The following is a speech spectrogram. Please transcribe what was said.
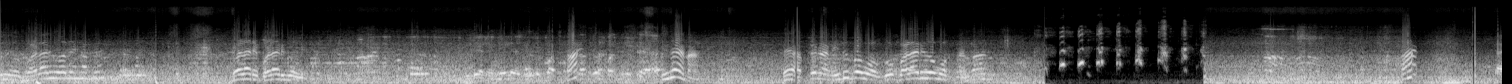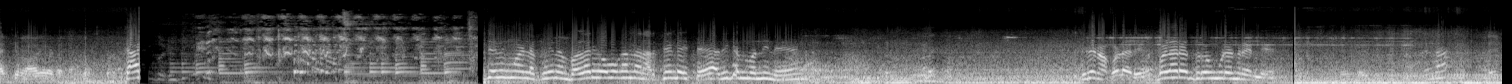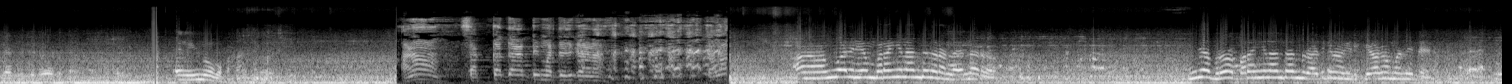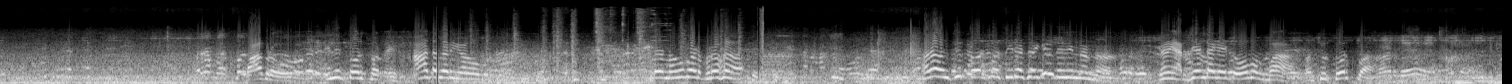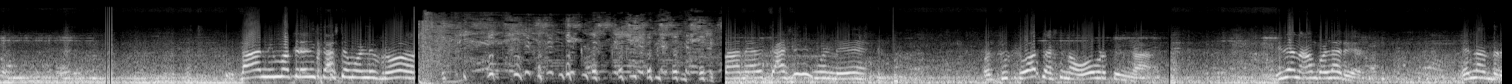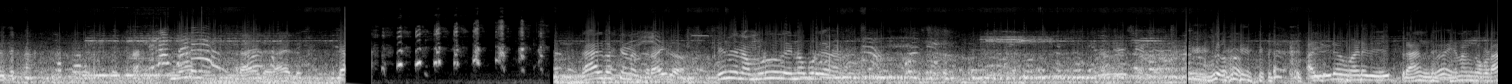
ಇದು ಬಳ್ಳಾರಿಗೆ ಹೋದ ಹೆಂಗಪ್ಪ ಬಳ್ಳಾರಿ ಬಳ್ಳಾರಿಗೆ ಹೋಗಿ? ಇದೇನಾ? ಏ ಅಪ್ಪ ನಾನು ಇದಕ್ಕೆ ಹೋಗ್ಬೇಕು ಬಳ್ಳಾರಿಗೆ ಹೋಗ್ಬೇಕು ನಾನು. ಹಾ? ಸೇವಿಂಗ್ ಮಾಡ್ಲಕ್ಕ ನಾನು ಬಳ್ಳಾರಿಗೆ ಹೋಗ್ಬೇಕಂತ ನಾನು ಅರ್ಜೆಂಟ್ ಐತೆ ಅದಕ್ಕೆ ಬಂದೀನಿ. ಇದೇನಾ ಬಳ್ಳಾರಿ? ಬಳ್ಳಾರಿ ದುರಂಗುಡಿ ಅಂದ್ರೆ ಎಲ್ಲಿ? ಹೆಂಗ ಹೆಂಗ ಹಿಂಗೆ ಹೋಗ್ಬೇಕಾ ಅಣ್ಣ ಸಖತ್ ಆಕ್ಟಿಂಗ್ ಮಾಡ್ತಿದ್ದೆ ಕಣ ಹಂಗೋದ್ರೆ ಏನ್ ಬರಂಗಿಲ್ಲ ಅಂತಂದ್ರಲ್ಲ ಎಲ್ಲರೂ ನಿಜ ಬ್ರೋ ಬರಂಗಿಲ್ಲ ಅಂತಂದ್ರು ಅದಕ್ಕೆ ನಾವು ಇಲ್ಲಿ ಕೇಳಕೊಂಡ್ ಬಂದಿದ್ದೆ ಬಾ ಬ್ರೋ ಇಲ್ಲಿ ತೋರಿಸ್ಬೇಕು ಆಟಗಾರಿಗೆ ಹೇಳೋಗ್ಬಿಡ್ತು ನಗಬೇಡ ಬ್ರೋ ಅಲ್ಲ ಒಂಚೂರು ತೋರಿಸ್ಬಾ ಸೀರಿಯಸ್ ಆಗಿ ಹೇಳ್ತಿದ್ದೀನಿ ನಾನು ನನಗೆ ಅರ್ಜೆಂಟ್ ಆಗೈತೆ ಹೋಗ್ಬೇಕು ಬಾ, ಒಂಚೂರು ತೋರಿಸ್ಬಾ. ನಾನು ನಿಮ್ಮ ಹತ್ರ ಏನಕ್ಕೆ ಚಾಷ್ಟೆ ಮಾಡಲಿ ಬ್ರೋ ನಾನು ಯಾರು ಕಾಸ್ಟ್ ಮಾಡಲಿ? ಒಂಚೂರು ತೋರ್ಸು, ಅಷ್ಟು ನಾವು ಹೋಗ್ಬಿಡ್ತೀನಿ ನಾ. ಇದೇ ನಾ ಬಳ್ಳಾರಿ. ಎಲ್ಲ ಅಂತಾರೆ ಇದನ್ನ ರಾಯಲ್ ಬಸ್ ಸ್ಟ್ಯಾಂಡ್ ಅಂತಾರ? ಇದು? ನಿಂದು ನಮ್ಮ ಹುಡುಗ ಇನ್ನೊಬ್ಬ ಹುಡುಗ ಅಲ್ಲಿ ವಿಡಿಯೋ ಮಾಡಿದ್ವಿ ಪ್ರಾಂಗ್ ಏನಂಗ ಬೇಡ?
